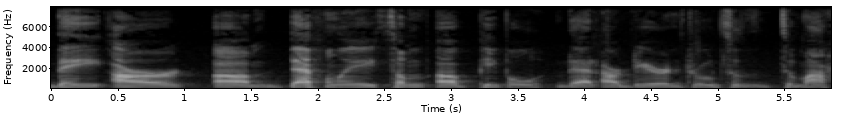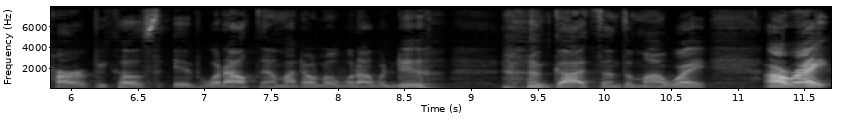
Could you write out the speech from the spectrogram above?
They are um, definitely some uh, people that are dear and true to to my heart because if without them, I don't know what I would do. God sent them my way. All right.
